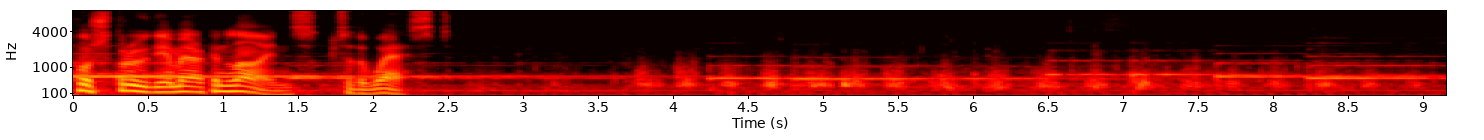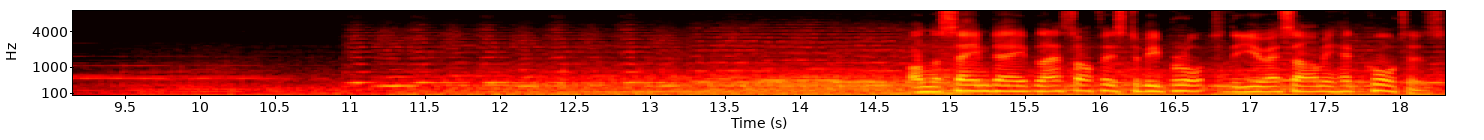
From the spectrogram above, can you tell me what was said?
push through the American lines to the west. On the same day, Vlasov is to be brought to the US Army headquarters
